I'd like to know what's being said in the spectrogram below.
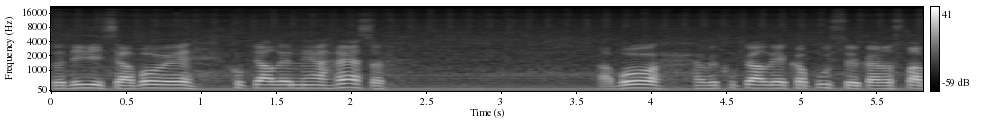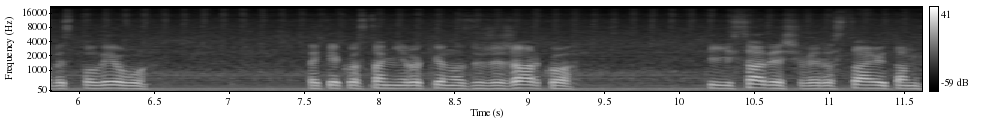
то дивіться, або ви купляли не агресор, або ви купляли капусту, яка росла без поливу. Так як останні роки у нас дуже жарко, ти її садиш, виростають там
